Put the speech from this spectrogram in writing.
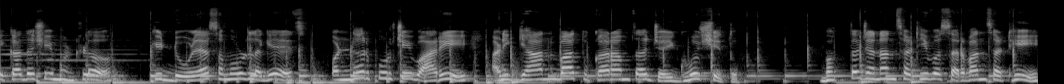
एकादशी म्हटलं की डोळ्यासमोर लगेच पंढरपूरची वारी आणि ज्ञानबा तुकारामचा जयघोष येतो. भक्तजनांसाठी व सर्वांसाठी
